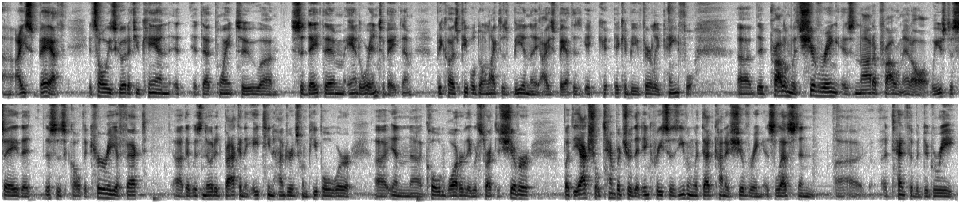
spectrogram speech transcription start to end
uh, ice bath, it's always good if you can at, at that point to uh, sedate them and or intubate them because people don't like to be in the ice bath. It, it, it can be fairly painful. Uh, the problem with shivering is not a problem at all. We used to say that this is called the Curie effect. Uh, that was noted back in the 1800s when people were uh, in uh, cold water, they would start to shiver. But the actual temperature that increases, even with that kind of shivering, is less than uh, a tenth of a degree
